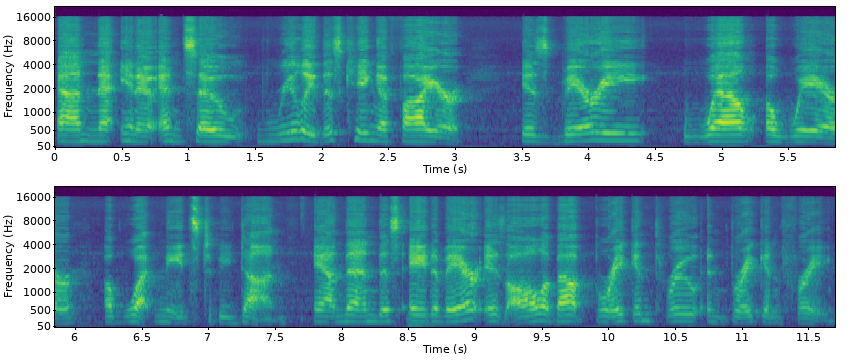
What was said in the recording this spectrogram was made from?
And, you know, and so really this King of Fire is very well aware of what needs to be done. And then this Eight of Air is all about breaking through and breaking free.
